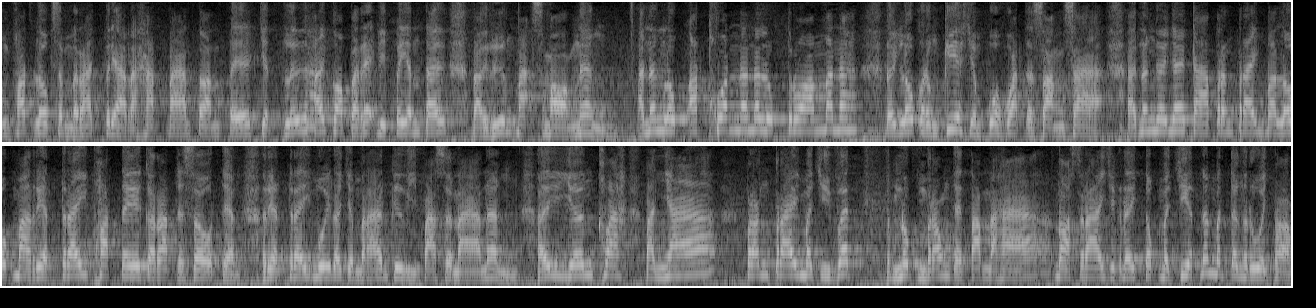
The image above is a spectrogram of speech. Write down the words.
បំផុតលោកសម្រេចព្រះរហ័តបានតាន់ពេលចិត្តលឺហើយក៏បរិនិព្វានទៅដោយរឿងបាក់ស្មងហ្នឹងអាហ្នឹងលោកអត់ធន់ណាលោកទ្រាំណាដោយលោករង្គៀសចំពោះវត្តសង្សារអាហ្នឹងឃើញហើយការប្រឹងប្រែងរបស់លោកមួយរាត្រីផុតទេករតសោតទាំងរាត្រីមួយដ៏ចម្រើនគឺវិបស្សនាហ្នឹងហើយយើងខ្វះបញ្ញា ប្រឹងប្រែងមកជីវិតទំនប់បំរុងតែតណ្ហាដោះស្រាយសេចក្តីទុកមកជាតិនឹងមិនតឹងរួចផង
